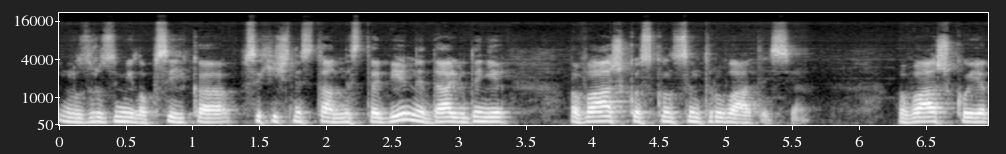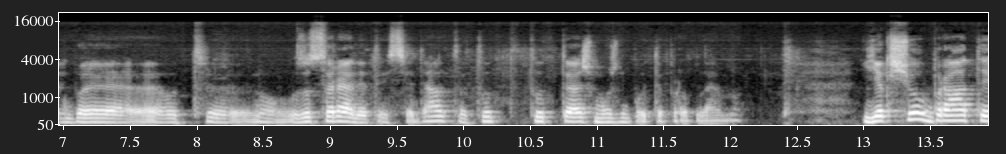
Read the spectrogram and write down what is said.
ну, зрозуміло, психіка, психічний стан нестабільний, да? людині важко сконцентруватися, важко якби, е, от, е, ну, зосередитися. Да? То тут, тут теж можуть бути проблеми. Якщо брати,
